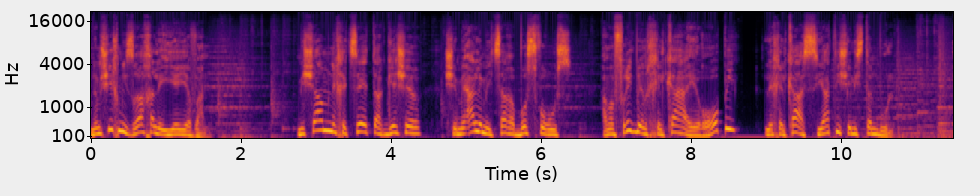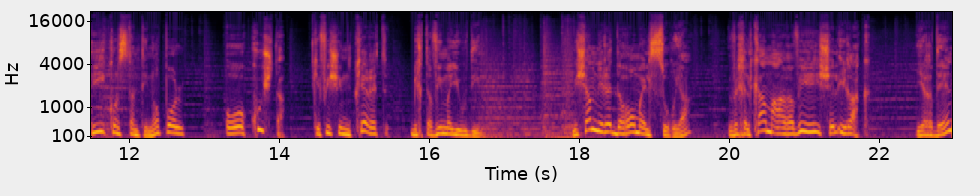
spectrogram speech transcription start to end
נמשיך מזרחה לאיי יוון. משם נחצה את הגשר שמעל למיצר הבוספורוס, המפריד בין חלקה האירופי לחלקה האסייתי של איסטנבול. היא קונסטנטינופול, או קושטא, כפי שהיא מוכרת בכתבים היהודים. משם נרד דרומה אל סוריה, וחלקה מערבי של עיראק, ירדן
